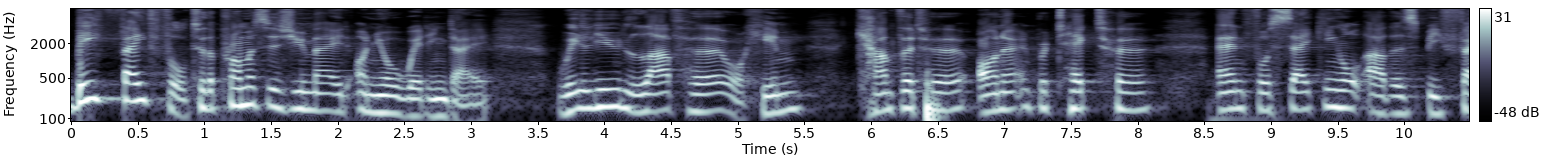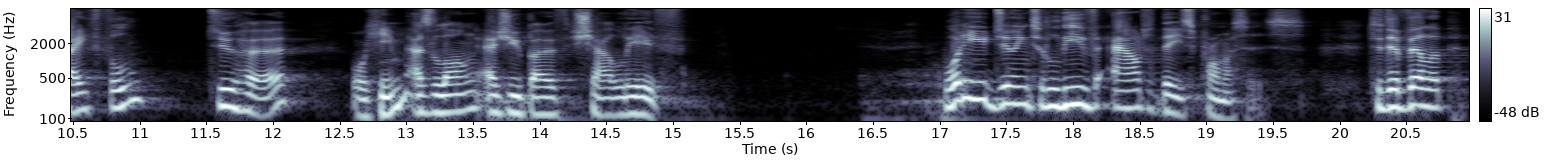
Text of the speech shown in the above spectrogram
be faithful to the promises you made on your wedding day. Will you love her or him, comfort her, honor and protect her, and forsaking all others, be faithful to her or him as long as you both shall live. What are you doing to live out these promises? To develop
